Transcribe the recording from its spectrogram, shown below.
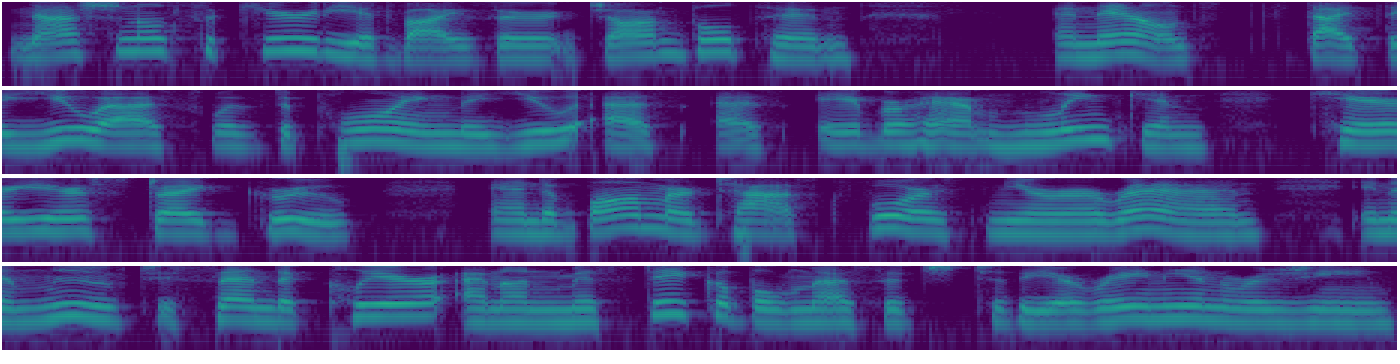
National Security Advisor John Bolton announced that the U.S. was deploying the USS Abraham Lincoln Carrier Strike Group and a bomber task force near Iran in a move to send a clear and unmistakable message to the Iranian regime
